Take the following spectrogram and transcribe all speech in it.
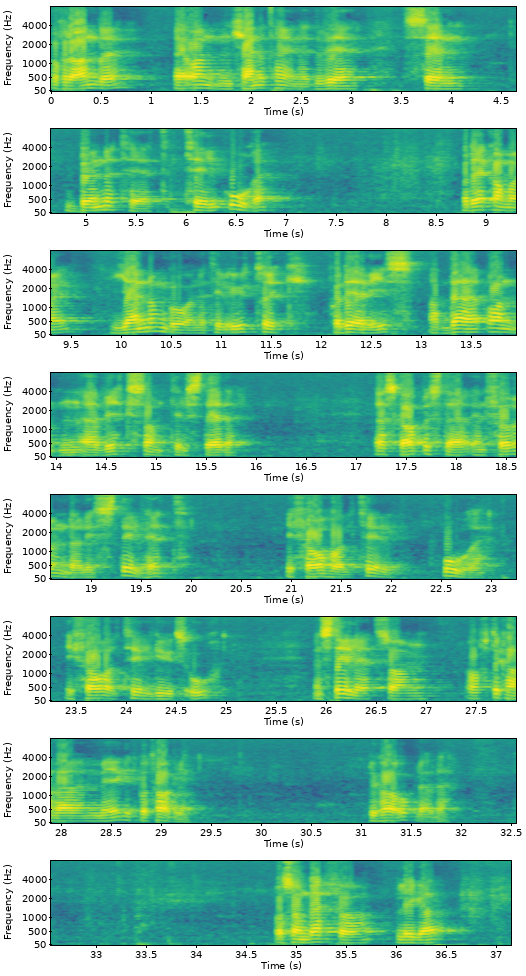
Og for det andre er Ånden kjennetegnet ved sin bundethet til Ordet. Og det kommer gjennomgående til uttrykk på det vis at der Ånden er virksom til stede, der skapes det en forunderlig stillhet i forhold til Ordet, i forhold til Guds ord. En stillhet som ofte kan være meget påtagelig. Du har opplevd det. Og som derfor ligger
